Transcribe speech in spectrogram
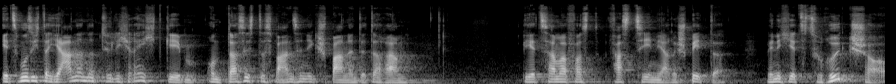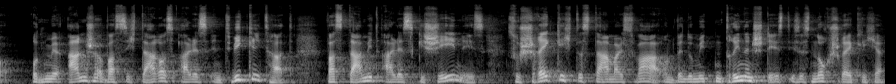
Jetzt muss ich der Jana natürlich recht geben und das ist das wahnsinnig Spannende daran. Jetzt haben wir fast, fast zehn Jahre später. Wenn ich jetzt zurückschaue und mir anschaue, was sich daraus alles entwickelt hat, was damit alles geschehen ist, so schrecklich das damals war, und wenn du mittendrin stehst, ist es noch schrecklicher.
